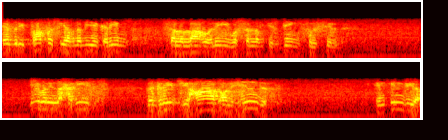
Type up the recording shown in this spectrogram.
every prophecy of Nabi Kareem sallallahu alayhi wasallam is being fulfilled. Even in the hadith, the great jihad on Hind in India,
